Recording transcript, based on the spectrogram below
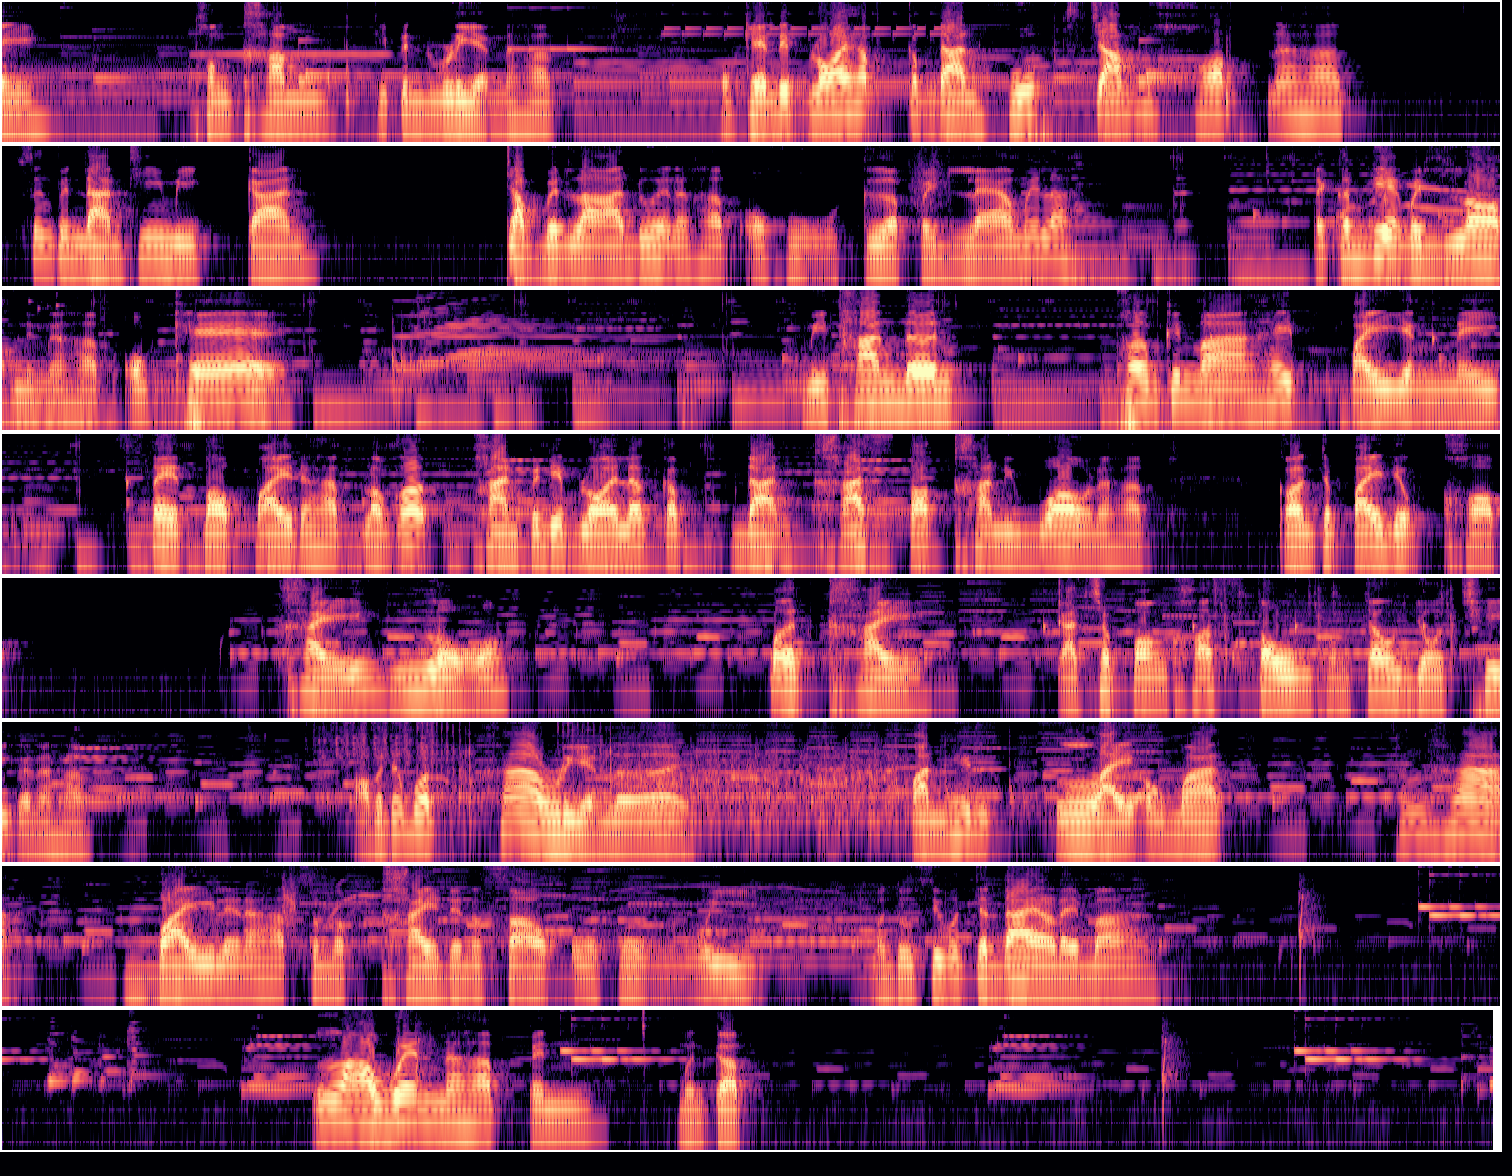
ทองคำที่เป็นเหรียญนะครับ โอเคเรียบร้อยครับ กับด่านฮุบจัมฮอปนะครับ ซึ่งเป็นด่านที่มีการจับเวลาด้วยนะครับ โอ้โห เกือบไปแล้วไหมล่ะ แต่ก็เรียกไปรอบหนึ่งนะครับ โอเค มีทางเดินเพิ่มขึ้นมาให้ไปยังในสเตจต่อไปนะครับ เราก็ผ่านไปเรียบร้อยแล้วกับด่านคัสต็อกคาร์นิวัลนะครับ ก่อนจะไปเดี๋ยวขอบไขโหล เปิดไข่กัดชปองคอสตูมของเจ้าโยชิกันนะครับเอาไปทั้งหมด 5 เหรียญเลย ปั่นให้ไหลออกมาทั้ง 5 ใบเลยนะครับสำหรับไข่ไดโนเสาร์โอ้โหมาดูซิว่าจะได้อะไรบ้าง ลาเวนนะครับ เป็นเหมือนกับ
